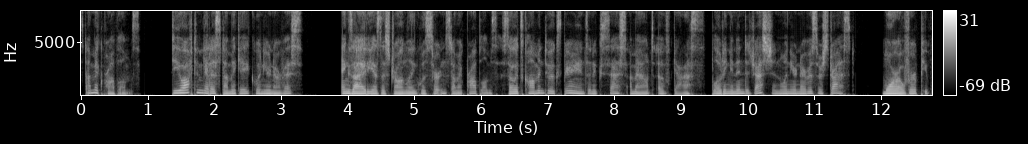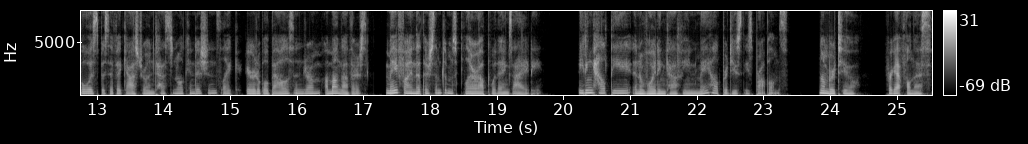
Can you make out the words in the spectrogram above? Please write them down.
stomach problems. Do you often get a stomach ache when you're nervous? Anxiety has a strong link with certain stomach problems, so it's common to experience an excess amount of gas, bloating, and indigestion when you're nervous or stressed. Moreover, people with specific gastrointestinal conditions like irritable bowel syndrome, among others, may find that their symptoms flare up with anxiety. Eating healthy and avoiding caffeine may help reduce these problems. Number two, forgetfulness.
